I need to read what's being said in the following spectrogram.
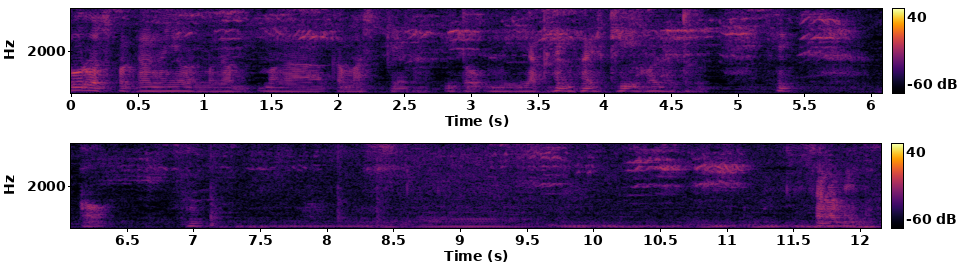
Siguro sa pagka ngayon, mga mga kamaster, ito umiiyak ng mga LTO na to. oh. Sarap yun. ah.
